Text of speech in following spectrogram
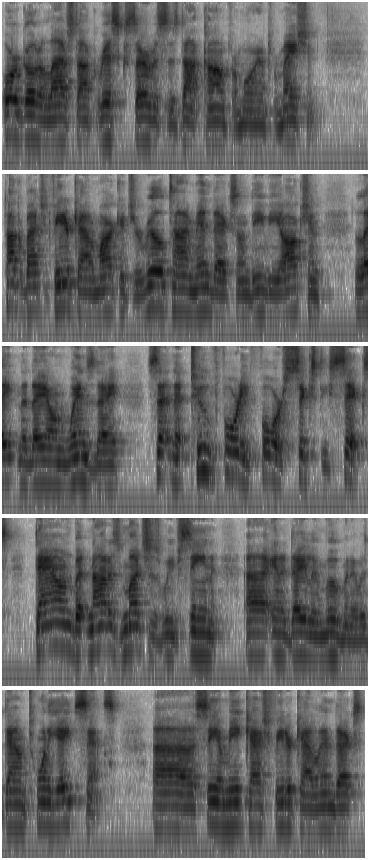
or go to livestockriskservices.com for more information. Talk about your feeder cattle market, your real time index on DV auction late in the day on Wednesday, setting at 244.66, down but not as much as we've seen uh, in a daily movement. It was down 28 cents. Uh, CME cash feeder cattle index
